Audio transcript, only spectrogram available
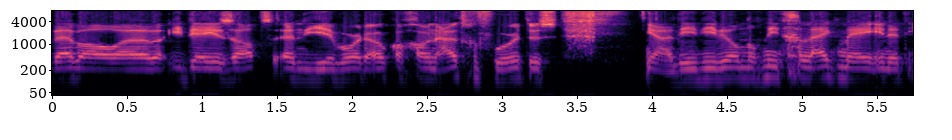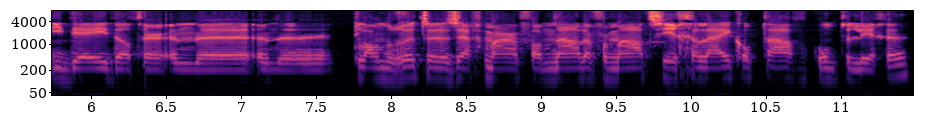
we, hebben al ideeën zat en die worden ook al gewoon uitgevoerd. Dus ja, die, die wil nog niet gelijk mee in het idee dat er een, een uh, plan Rutte, zeg maar, van na de formatie gelijk op tafel komt te liggen.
